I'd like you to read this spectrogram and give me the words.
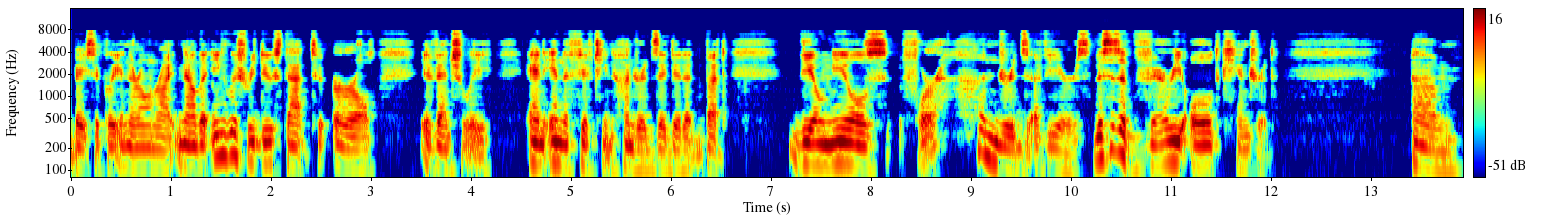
basically, in their own right. Now, the English reduced that to Earl eventually, and in the 1500s they did it, but the O'Neills for hundreds of years. This is a very old kindred. Um,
